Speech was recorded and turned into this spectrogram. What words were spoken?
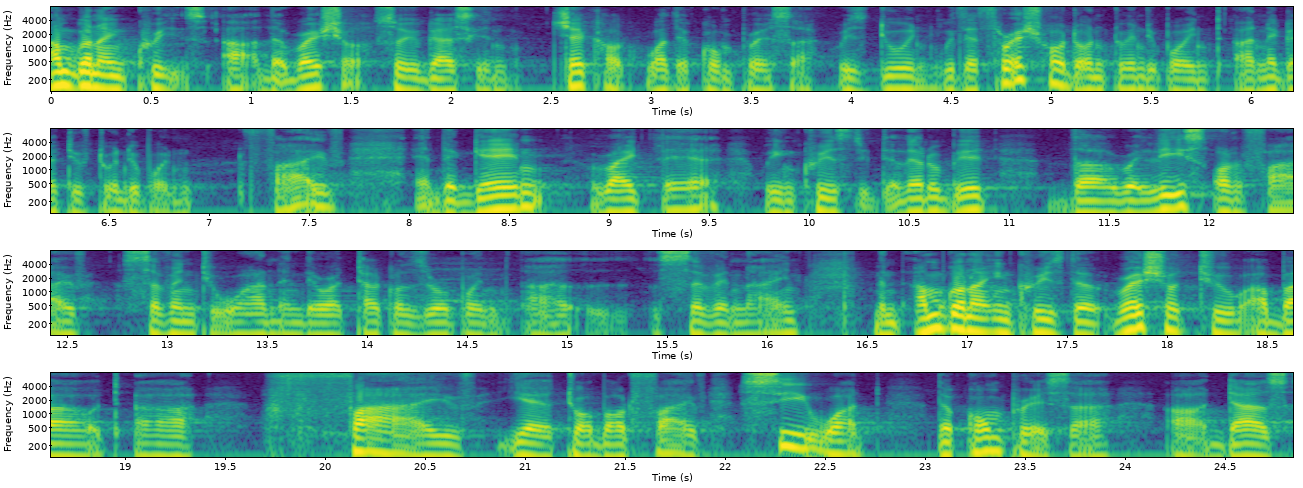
I'm gonna increase uh, the ratio so you guys can check out what the compressor is doing with the threshold on 20 point uh, negative 20.5 and the gain right there we increased it a little bit. The release on 571 and the attack on 0.79 then I'm gonna increase the ratio to about uh, 5 yeah to about 5 see what the compressor uh, does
